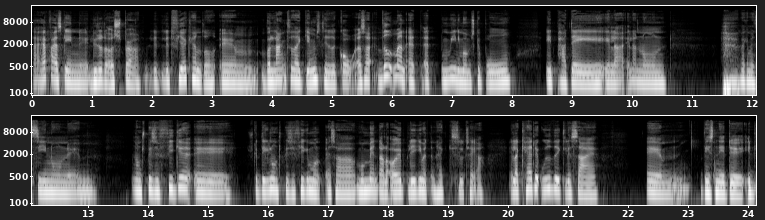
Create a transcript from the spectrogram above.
Der er faktisk en øh, lytter, der også spørger, lidt, lidt firkantet, øh, hvor lang tid der i gennemsnittet går. Altså ved man, at, at du minimum skal bruge et par dage, eller, eller nogle, hvad kan man sige, nogle, øh, nogle specifikke, øh, du skal dele nogle specifikke altså, momenter eller øjeblikke med den her gisseltager. Eller kan det udvikle sig øh, ved sådan et, øh, et,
